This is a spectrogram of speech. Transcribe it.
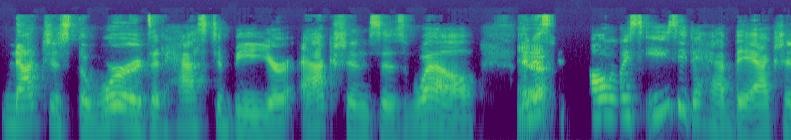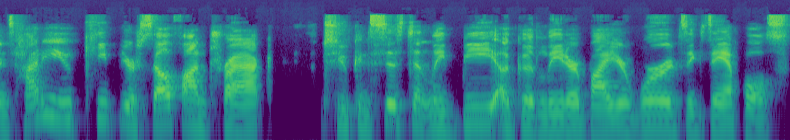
not just the words it has to be your actions as well yeah. and it's always easy to have the actions how do you keep yourself on track to consistently be a good leader by your words, examples.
